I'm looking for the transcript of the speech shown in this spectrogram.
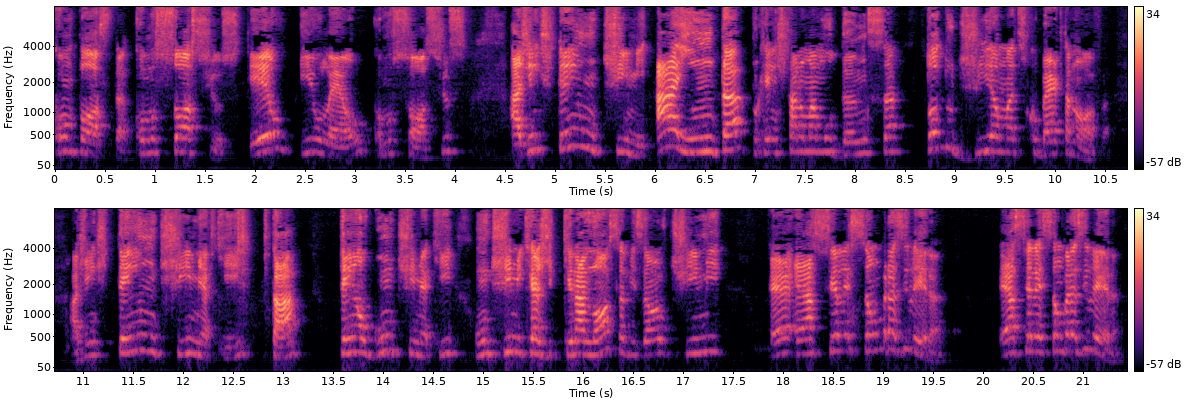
composta como sócios, eu e o Léo, como sócios, a gente tem um time ainda, porque a gente está numa mudança, todo dia é uma descoberta nova. A gente tem um time aqui, tá? Tem algum time aqui, um time que, a, que na nossa visão é o time, é, é a seleção brasileira. É a seleção brasileira.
